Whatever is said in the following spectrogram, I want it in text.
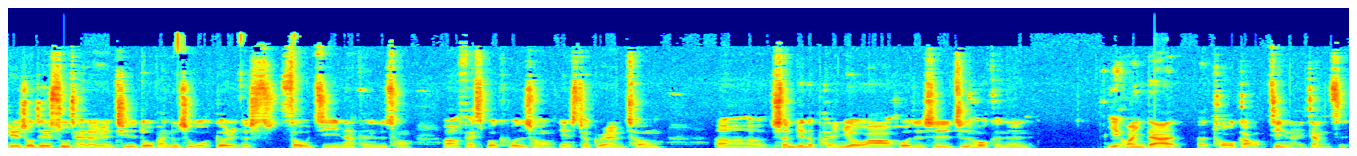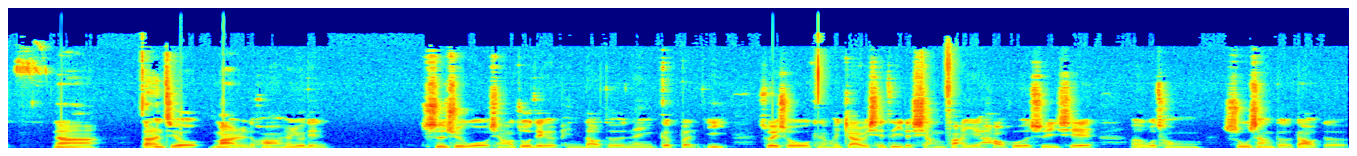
比如说这些素材来源，其实多半都是我个人的搜集，那可能是从啊 Facebook 或者从 Instagram，从呃身边的朋友啊，或者是之后可能也欢迎大家呃投稿进来这样子。那当然，只有骂人的话，好像有点失去我想要做这个频道的那一个本意。所以说我可能会加入一些自己的想法也好，或者是一些呃我从书上得到的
